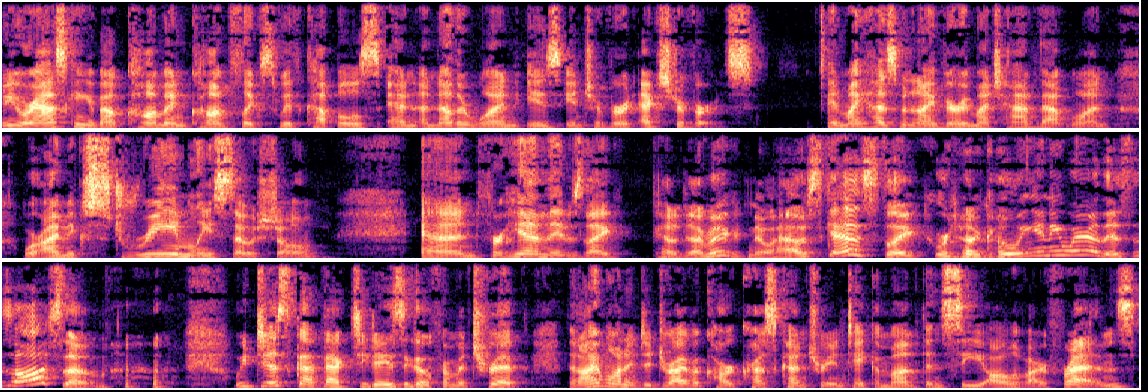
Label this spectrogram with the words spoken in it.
you were asking about common conflicts with couples, and another one is introvert extroverts. And my husband and I very much have that one where I'm extremely social. And for him, it was like, pandemic, no house guests. Like, we're not going anywhere. This is awesome. we just got back two days ago from a trip that I wanted to drive a car cross country and take a month and see all of our friends.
